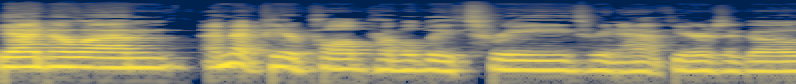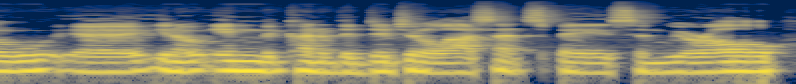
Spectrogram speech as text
Yeah, I know. Um, I met Peter Paul probably three three and a half years ago. Uh, you know, in the kind of the digital asset space, and we were all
